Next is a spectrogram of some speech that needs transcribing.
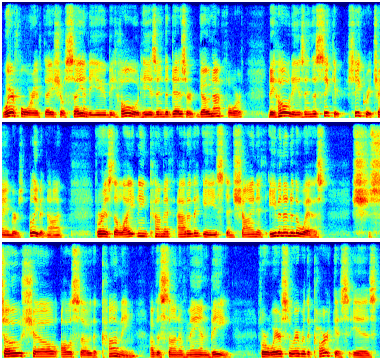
Wherefore, if they shall say unto you, Behold, he is in the desert, go not forth. Behold, he is in the secret, secret chambers, believe it not. For as the lightning cometh out of the east and shineth even unto the west, so shall also the coming of the Son of Man be. For wheresoever the carcass is,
